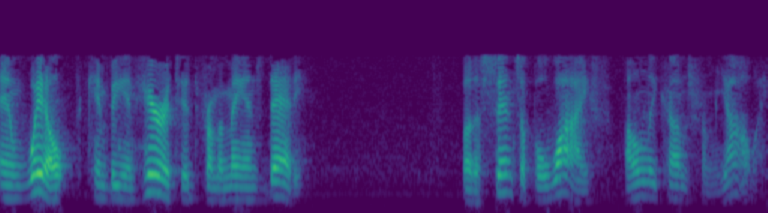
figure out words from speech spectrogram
and wealth can be inherited from a man's daddy. But a sensible wife only comes from Yahweh.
